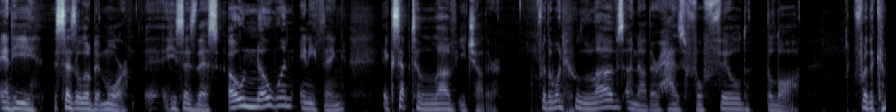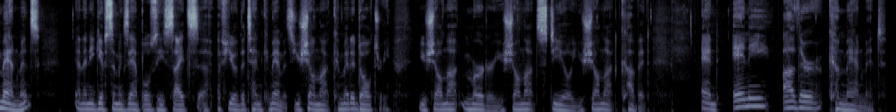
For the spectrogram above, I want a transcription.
and he says a little bit more. He says this Owe no one anything except to love each other. For the one who loves another has fulfilled the law. For the commandments, and then he gives some examples. He cites a, few of the Ten Commandments. You shall not commit adultery. You shall not murder. You shall not steal. You shall not covet. And any other commandment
